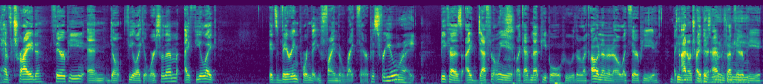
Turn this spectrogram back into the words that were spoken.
have tried therapy and don't feel like it works for them, I feel like it's very important that you find the right therapist for you Right. because I definitely like I've met people who they're like, "Oh, no, no, no, like therapy like I Didn't- don't try it I haven't done me." therapy."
